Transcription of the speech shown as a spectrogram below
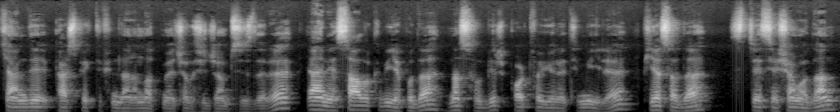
kendi perspektifimden anlatmaya çalışacağım sizlere. Yani sağlıklı bir yapıda nasıl bir portföy yönetimiyle piyasada stres yaşamadan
